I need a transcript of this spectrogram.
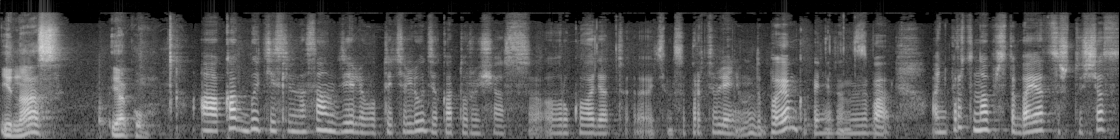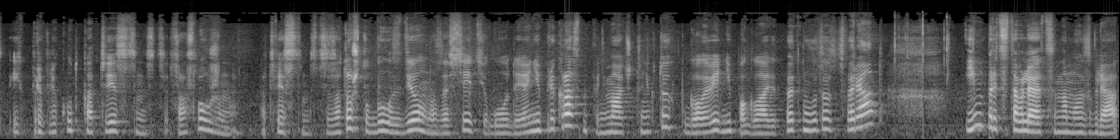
и нас, и Акум. А как быть, если на самом деле вот эти люди, которые сейчас э, руководят э, этим сопротивлением, ДПМ, как они это называют, они просто-напросто боятся, что сейчас их привлекут к ответственности, заслуженной ответственности за то, что было сделано за все эти годы. И они прекрасно понимают, что никто их по голове не погладит. Поэтому вот этот вариант им представляется, на мой взгляд,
